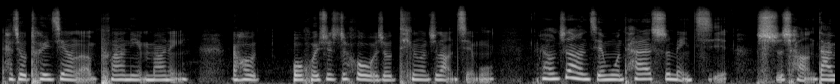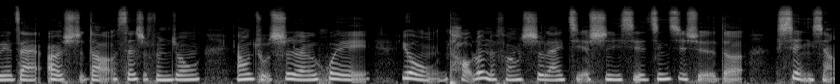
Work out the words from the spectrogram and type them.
他就推荐了 Planning Money。然后我回去之后，我就听了这档节目。然后这档节目它是每集时长大约在二十到三十分钟，然后主持人会用讨论的方式来解释一些经济学的现象。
